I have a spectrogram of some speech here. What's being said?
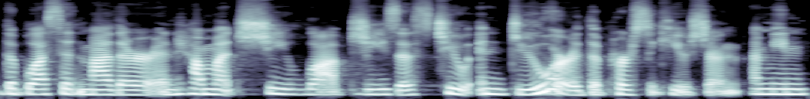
the Blessed Mother and how much she loved Jesus to endure the persecution. I mean,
